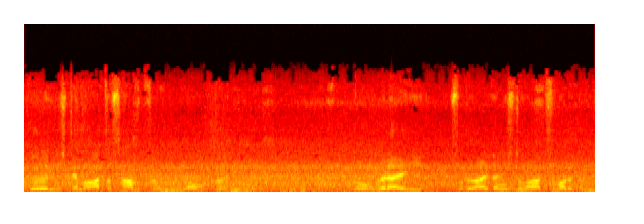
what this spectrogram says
来るにしてもあと3分4分。どんぐらいその間に人が集まるか。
